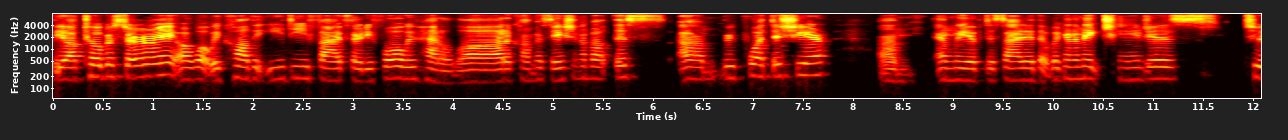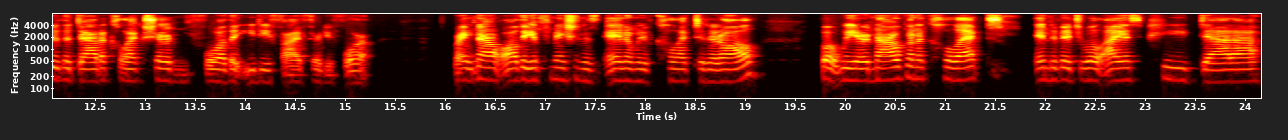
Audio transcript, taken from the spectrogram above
The October survey, or what we call the ED 534, we've had a lot of conversation about this um, report this year. Um, and we have decided that we're going to make changes to the data collection for the ED 534. Right now, all the information is in and we've collected it all, but we are now going to collect individual ISP data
